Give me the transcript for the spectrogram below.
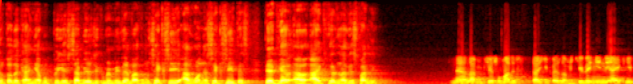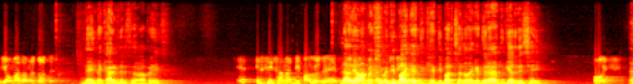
18, το 19 που πήγε στη Champions League με 0 βαθμούς, 6 αγώνες, 6 ήττες, τέτοια ΑΕΚ θέλει να δεις πάλι. Ναι, αλλά με ποιε ομάδε τάγει παίζαμε. Και δεν είναι η ΑΕΚ η ίδια ομάδα με τότε. Ναι, είναι καλύτερη, θέλω να πει. Ε, εσύ σαν αντίπαλο, δεν Δηλαδή, άμα παίξει με την Μπάγκια και την Παρσελόνα και τη Ρέα να την κερδίσει. Όχι. Ε,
